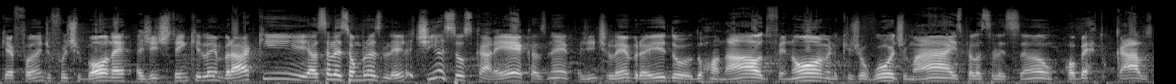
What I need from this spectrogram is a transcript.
que é fã de futebol, né? A gente tem que lembrar que a seleção brasileira tinha seus carecas, né? A gente lembra aí do, do Ronaldo, fenômeno, que jogou demais pela seleção. Roberto Carlos.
